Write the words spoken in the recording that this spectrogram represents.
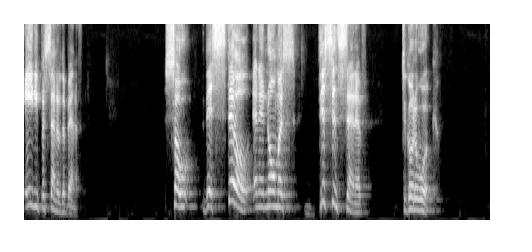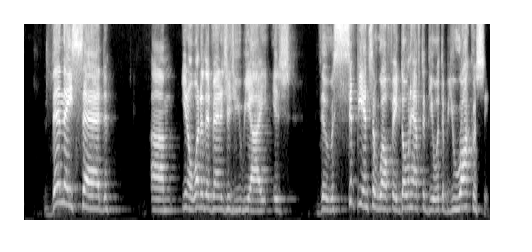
80% of the benefit. So there's still an enormous disincentive to go to work. Then they said, um, you know, one of the advantages of UBI is the recipients of welfare don't have to deal with the bureaucracy.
